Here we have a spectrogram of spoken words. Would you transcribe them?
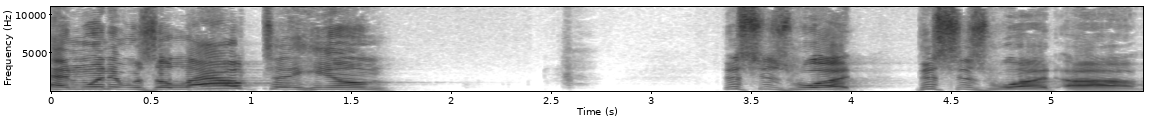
And when it was allowed to him, this is what this is what uh,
